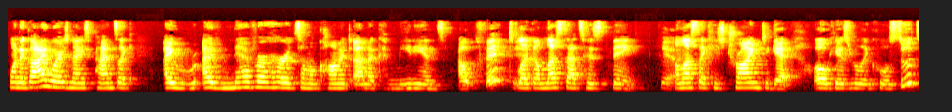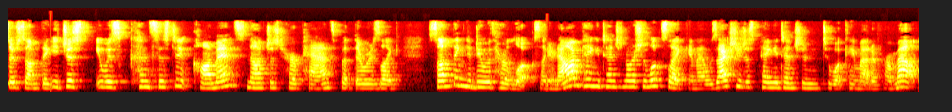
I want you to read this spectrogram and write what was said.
when a guy wears nice pants, like, I, I've never heard someone comment on a comedian's outfit, Yeah. like, unless that's his thing. Yeah. Unless like he's trying to get, oh, he has really cool suits or something. It just it was consistent comments, not just her pants, but there was like something to do with her looks. Like now I'm paying attention to what she looks like, and I was actually just paying attention to what came out of her mouth.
